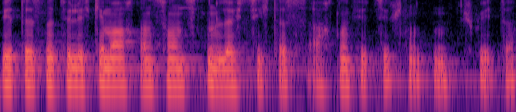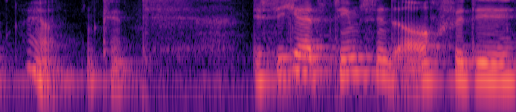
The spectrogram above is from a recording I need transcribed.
wird das natürlich gemacht. Ansonsten löscht sich das 48 Stunden später. Ah Ja, okay. Die Sicherheitsteams sind auch für die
